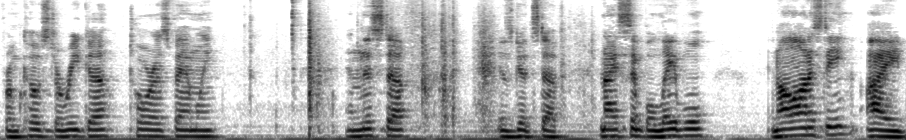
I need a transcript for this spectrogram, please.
from Costa Rica, Torres family. And this stuff is good stuff. Nice simple label. In all honesty, I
